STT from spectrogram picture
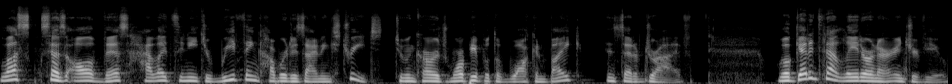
Lusk says all of this highlights the need to rethink how we're designing streets to encourage more people to walk and bike instead of drive. We'll get into that later in our interview,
